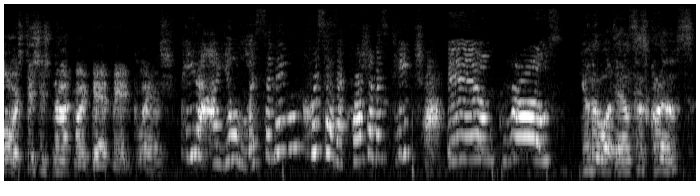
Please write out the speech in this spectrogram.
Lois, this is not my Batman class. Peter, are you listening? Chris has a crush on his teacher. Ew, gross. You know what else is gross?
